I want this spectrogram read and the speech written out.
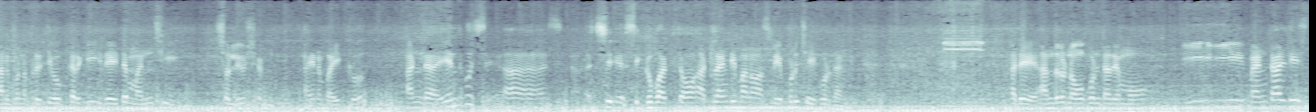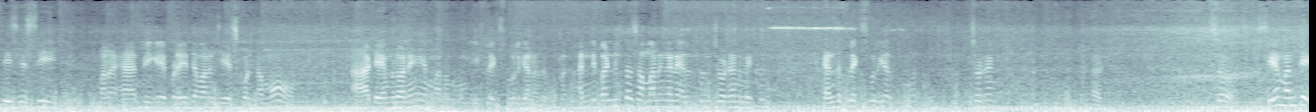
అనుకున్న ప్రతి ఒక్కరికి ఇదైతే మంచి సొల్యూషన్ అయిన బైక్ అండ్ ఎందుకు సి- సిగ్గుపడటం అట్లాంటివి మనం అసలు ఎప్పుడు చేయకూడదండి. అదే అందరూ నవ్వుకుంటారేమో. ఈ ఈ మెంటాలిటీస్ తీసేసి మనం హ్యాపీగా ఎప్పుడైతే మనం చేసుకుంటామో ఆ టైంలోనే మనం ఈ ఫ్లెక్సిబుల్గా నడుపుతాం అన్ని బండితో సమానంగానే వెళ్తుంది చూడండి మీకు. ఎంత ఫ్లెక్సిబుల్గా వెళ్తుందో చూడండి. సో సేమ్ అంతే.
